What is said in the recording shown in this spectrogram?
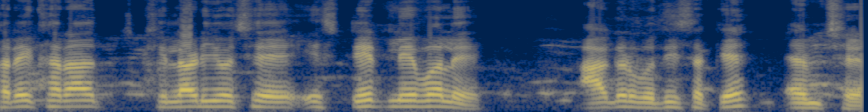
ખરેખર આ ખેલાડીઓ છે એ સ્ટેટ લેવલે આગળ વધી શકે એમ છે.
